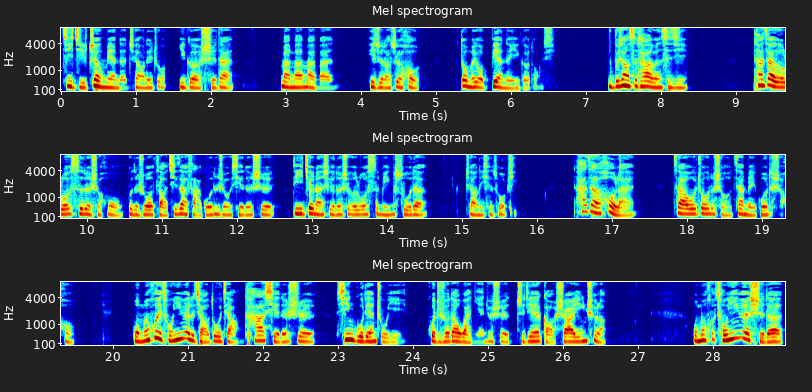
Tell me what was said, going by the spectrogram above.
积极正面的这样的一种一个时代，慢慢慢慢，一直到最后都没有变的一个东西。你不像斯塔尔文斯基，他在俄罗斯的时候，或者说早期在法国的时候，写的是第一阶段学的是俄罗斯民俗的这样的一些作品。他在后来在欧洲的时候，在美国的时候，我们会从音乐的角度讲，他写的是新古典主义，或者说到晚年就是直接搞十二音去了。我们会从音乐史的、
